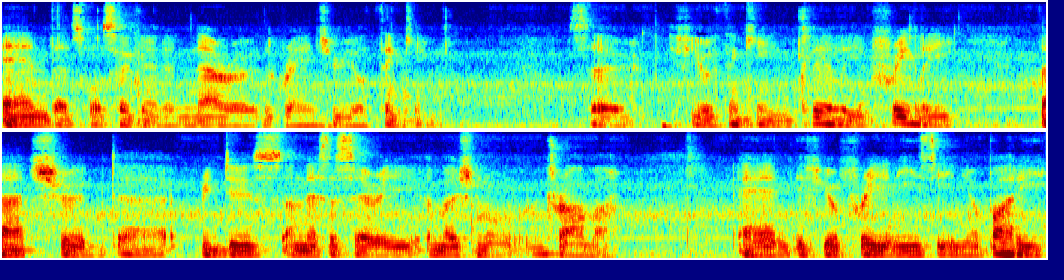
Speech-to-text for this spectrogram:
And that's also going to narrow the range of your thinking. So, if you're thinking clearly and freely, that should uh, reduce unnecessary emotional drama. And if you're free and easy in your body,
